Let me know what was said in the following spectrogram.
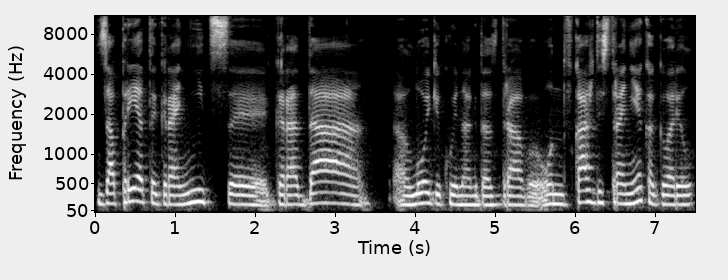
Запреты, границы, города, логику иногда здравую. Он в каждой стране, как говорил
